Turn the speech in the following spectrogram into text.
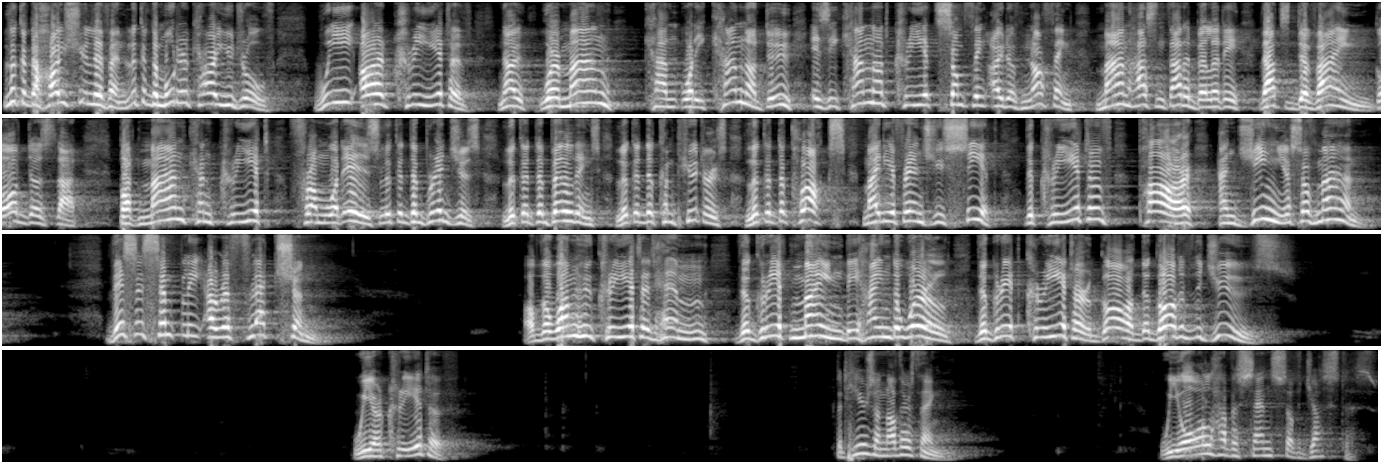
Look at the house you live in. Look at the motor car you drove. We are creative. Now, where man can, what he cannot do is he cannot create something out of nothing. Man hasn't that ability. That's divine. God does that. But man can create from what is. Look at the bridges, look at the buildings, look at the computers, look at the clocks. My dear friends, you see it the creative power and genius of man. This is simply a reflection of the one who created him, the great mind behind the world, the great creator, God, the God of the Jews. We are creative. But here's another thing we all have a sense of justice.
